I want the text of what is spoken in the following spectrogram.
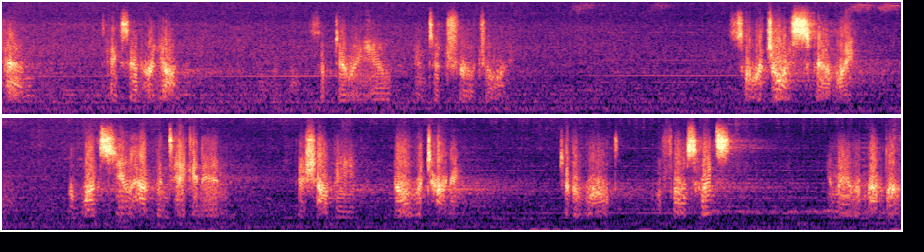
hen takes in her young, subduing you into true joy. So rejoice, family. For once you have been taken in, there shall be no returning to the world of falsehoods you may remember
